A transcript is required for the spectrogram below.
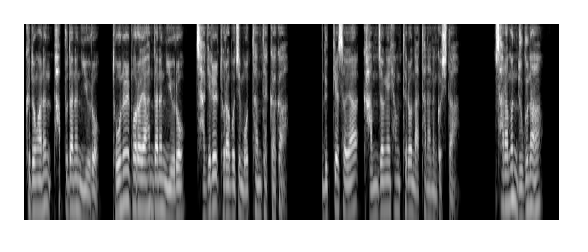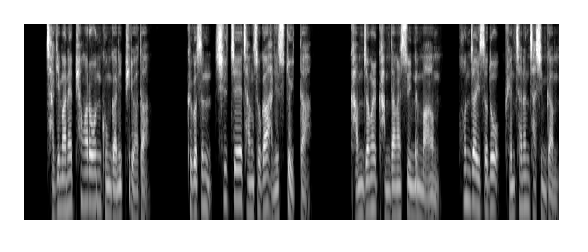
그동안은 바쁘다는 이유로 돈을 벌어야 한다는 이유로 자기를 돌아보지 못한 대가가 늦게서야 감정의 형태로 나타나는 것이다. 사람은 누구나 자기만의 평화로운 공간이 필요하다. 그것은 실제의 장소가 아닐 수도 있다. 감정을 감당할 수 있는 마음, 혼자 있어도 괜찮은 자신감,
